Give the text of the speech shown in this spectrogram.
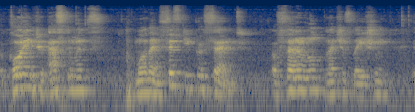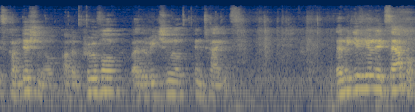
According to estimates, more than 50% of federal legislation is conditional on approval by the regional entities. Let me give you an example.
